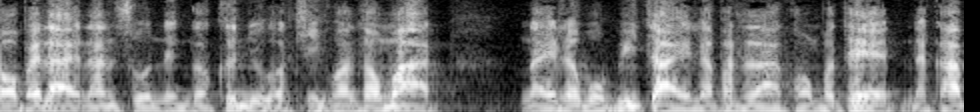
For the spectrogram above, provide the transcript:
ต่อไปได้นั้น ส่วนหนึ่งก็ขึ้นอยู่กับขีดความสามารถในระบบวิจัยและพัฒนาของประเทศนะครับ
